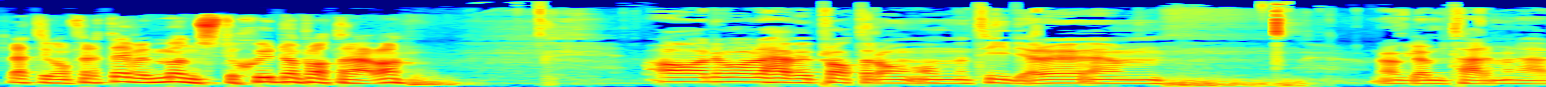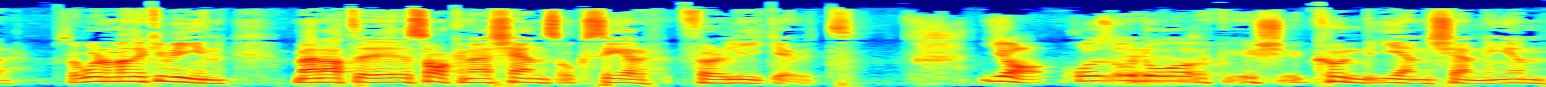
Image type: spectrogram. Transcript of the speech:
rättegång. För detta är väl mönsterskydd de pratar här va? Ja, det var väl det här vi pratade om, om tidigare. Um, jag har glömt termen här. Så går det när man dricker vin. Men att eh, sakerna känns och ser för lika ut. Ja, och, och då... Eh, kundigenkänningen.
